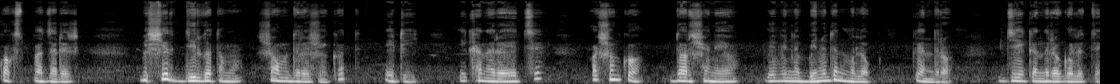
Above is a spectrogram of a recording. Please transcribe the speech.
কক্সবাজারের বিশ্বের দীর্ঘতম সমুদ্র সৈকত এটি। এখানে রয়েছে অসংখ্য দর্শনীয়, বিভিন্ন বিনোদনমূলক কেন্দ্র। যে কেন্দ্রগুলোতে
